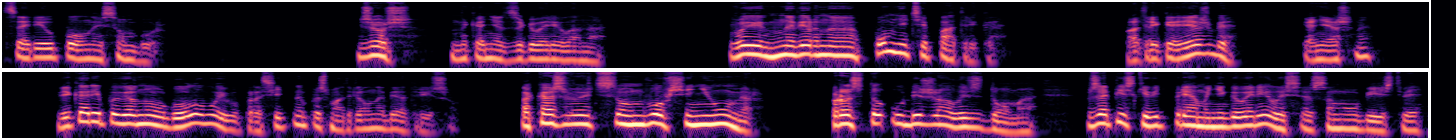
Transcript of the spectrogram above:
царил полный сумбур. «Джордж», — наконец заговорила она, — «вы, наверное, помните Патрика?» «Патрика Эшби?» «Конечно». Викарий повернул голову и вопросительно посмотрел на Беатрису. «Оказывается, он вовсе не умер. Просто убежал из дома. В записке ведь прямо не говорилось о самоубийстве.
